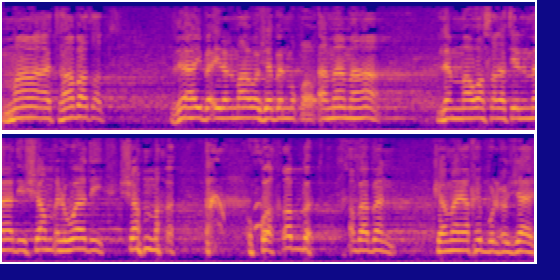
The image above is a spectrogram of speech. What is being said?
ما رأت هبطت. ذاهبة إلى الماء وجبل أمامها. لما وصلت المادي شم الوادي شم وخبت خببا كما يخب الحجاج.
